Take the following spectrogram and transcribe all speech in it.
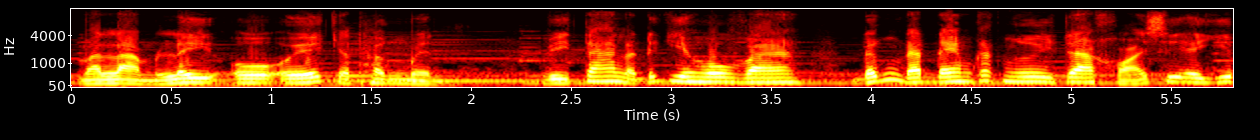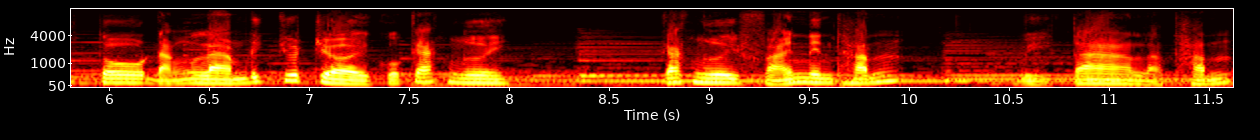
mà làm lây ô uế cho thân mình. Vì ta là Đức Giê-hô-va, đấng đã đem các ngươi ra khỏi xứ Ai-cập đặng làm Đức Chúa Trời của các ngươi. Các ngươi phải nên thánh, vì ta là thánh.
